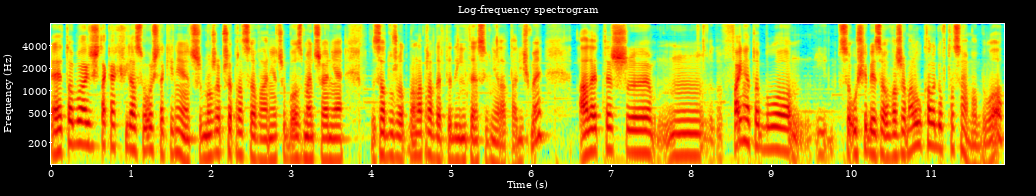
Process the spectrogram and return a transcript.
E, to była gdzieś taka chwila słowości, takie, nie wiem, czy może przepracowanie, czy było zmęczenie, za dużo, no naprawdę wtedy intensywnie lataliśmy, ale też mm, fajne to było, co u siebie zauważyłem, ale u kolegów to samo było,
